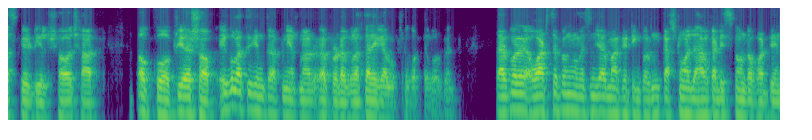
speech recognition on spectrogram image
আজকের ডিল সহজ হাট অক্কো প্রিয় শপ এগুলাতে কিন্তু আপনি আপনার প্রোডাক্টগুলো তালিকাভুক্ত করতে পারবেন। তারপরে হোয়াটসঅ্যাপ এবং মেসেঞ্জার মার্কেটিং করবেন কাস্টমাইজে হালকা ডিসকাউন্ট অফার দিন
